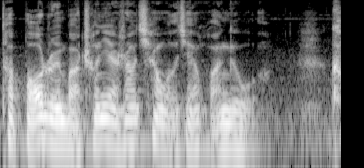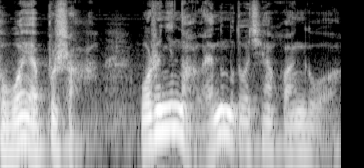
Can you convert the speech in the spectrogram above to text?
他保准把承建商欠我的钱还给我。可我也不傻，我说你哪来那么多钱还给我？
